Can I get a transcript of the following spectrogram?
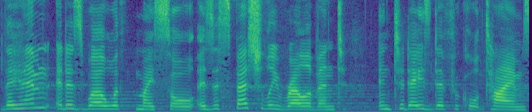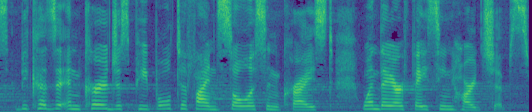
The hymn It Is Well With My Soul is especially relevant in today's difficult times because it encourages people to find solace in Christ when they are facing hardships.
